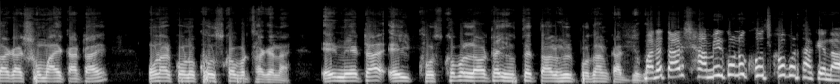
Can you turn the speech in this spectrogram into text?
জায়গায় সময় কাটায় ওনার কোনো খোঁজ খবর থাকে না। এই মেয়েটা এই খোঁজ খবর নেওয়াটাই হচ্ছে তার হল প্রধান কার্য মানে তার স্বামীর কোনো খোঁজ খবর থাকে না।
